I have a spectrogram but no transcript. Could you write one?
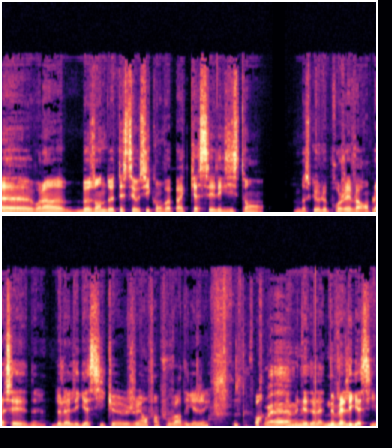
Euh, voilà, besoin de tester aussi qu'on va pas casser l'existant parce que le projet va remplacer de, la legacy que je vais enfin pouvoir dégager pour amener de la nouvelle legacy.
